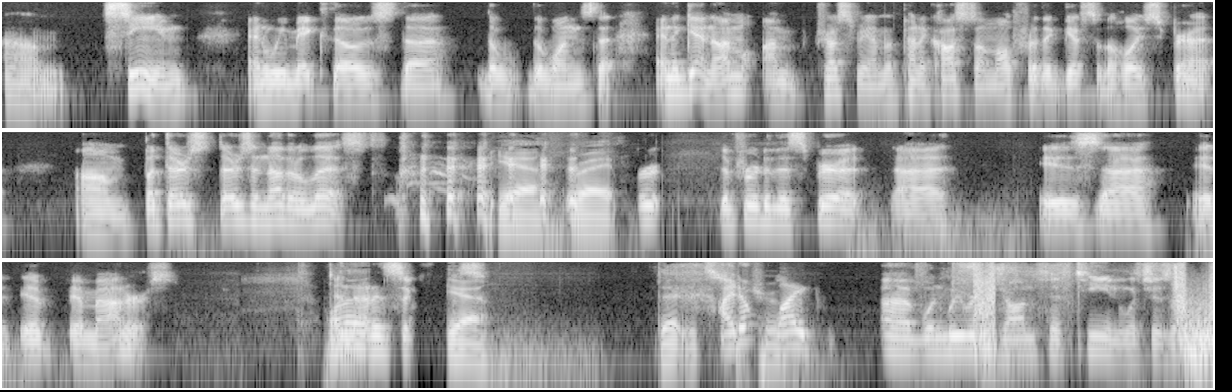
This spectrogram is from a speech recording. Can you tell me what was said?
um, seen and we make those the the the ones that and again I'm I'm trust me I'm a Pentecostal. I'm all for the gifts of the Holy Spirit. Um, but there's there's another list. Yeah right. Fruit, the fruit of the Spirit uh, is uh, it, it it matters. One and that the, is success. yeah. That I don't true. like uh, when we read John 15 which is about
